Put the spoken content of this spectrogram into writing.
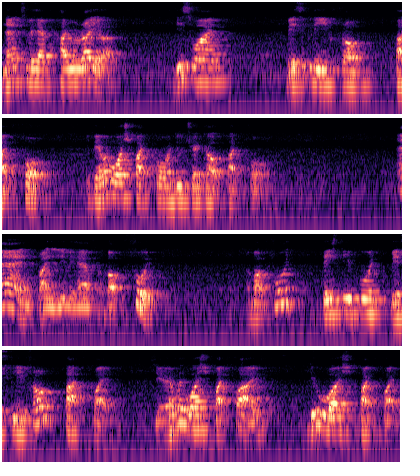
Next, we have Haruraya. This one, basically from part 4. If you haven't watched part 4, do check out part 4. And finally, we have about food. About food, tasty food, basically from part 5. So if you haven't watched part 5, do watch part 5.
